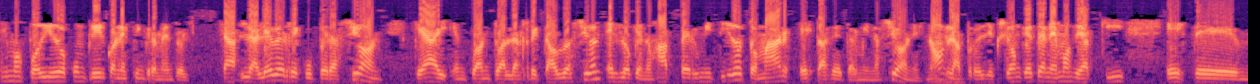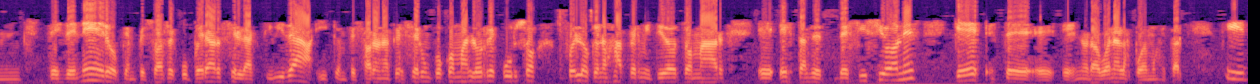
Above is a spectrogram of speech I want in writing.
hemos podido cumplir con este incremento del la, la leve recuperación que hay en cuanto a la recaudación es lo que nos ha permitido tomar estas determinaciones, ¿no? La proyección que tenemos de aquí este desde enero que empezó a recuperarse la actividad y que empezaron a crecer un poco más los recursos fue lo que nos ha permitido tomar eh, estas de decisiones que este eh, enhorabuena las podemos estar y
